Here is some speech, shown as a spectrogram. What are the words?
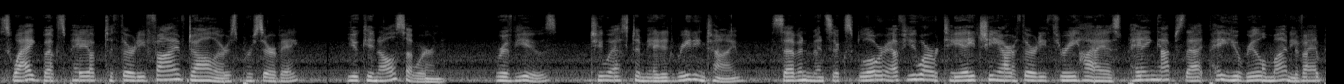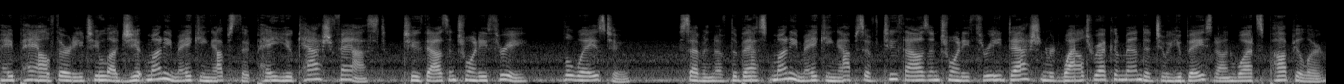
Swagbucks pay up to $35 per survey. You can also earn reviews, 2 estimated reading time, 7 minutes explore FURTHER 33 highest paying apps that pay you real money via PayPal 32 legit money making apps that pay you cash fast 2023 the ways to 7 of the best money-making apps of 2023 NerdWallet recommended to you based on what's popular.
